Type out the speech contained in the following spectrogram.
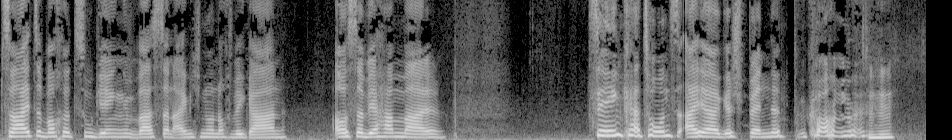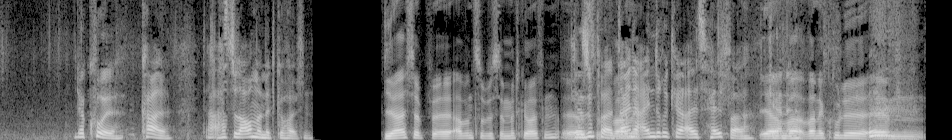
zweite Woche zuging, war es dann eigentlich nur noch vegan. Außer wir haben mal zehn Kartons Eier gespendet bekommen. Mhm. Ja, cool. Karl, da hast du da auch mal mitgeholfen. Ja, ich habe äh, ab und zu ein bisschen mitgeholfen. Äh, Ja, super. Deine eine, Eindrücke als Helfer. Ja, Gerne. war, war eine coole ähm,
